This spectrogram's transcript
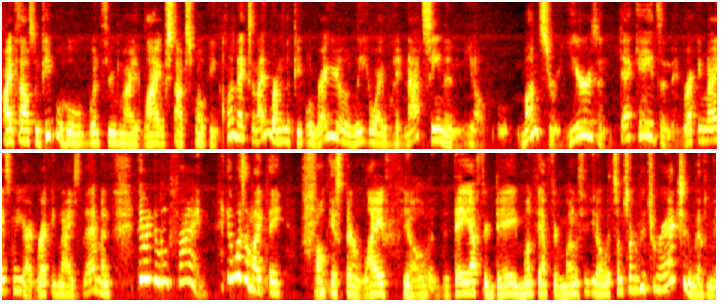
5,000 people who went through my live stop smoking clinics, and I'd run into people regularly who I had not seen in, you know, months or years and decades, and they recognized me, or I'd recognize them, and they were doing fine. It wasn't like they focused their life, you know, the day after day, month after month, you know, with some sort of interaction with me.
